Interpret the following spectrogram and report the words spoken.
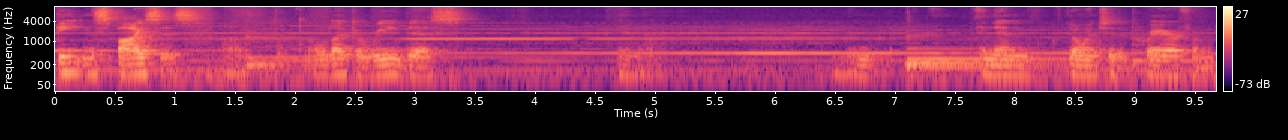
beaten spices. Um, I would like to read this and, uh, and, and, then go into the prayer from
